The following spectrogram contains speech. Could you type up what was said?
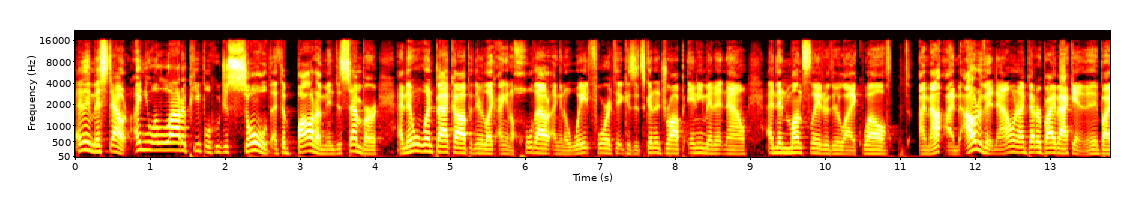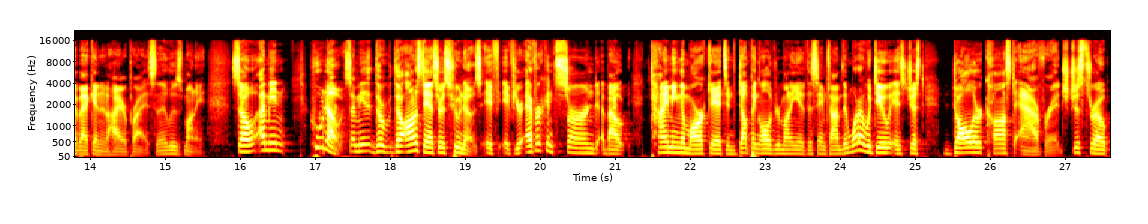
and they missed out. I knew a lot of people who just sold at the bottom in December, and then went back up, and they're like, "I'm going to hold out. I'm going to wait for it because it's going to drop any minute now." And then months later, they're like, "Well, I'm out. I'm out of it now, and I better buy back in." And they buy back in at a higher price, and they lose money. So, I mean, who knows? I mean, the the honest answer is who knows. If if you're ever concerned about timing the market and dumping all of your money at the same time, then what I would do is just dollar cost average. Just throw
